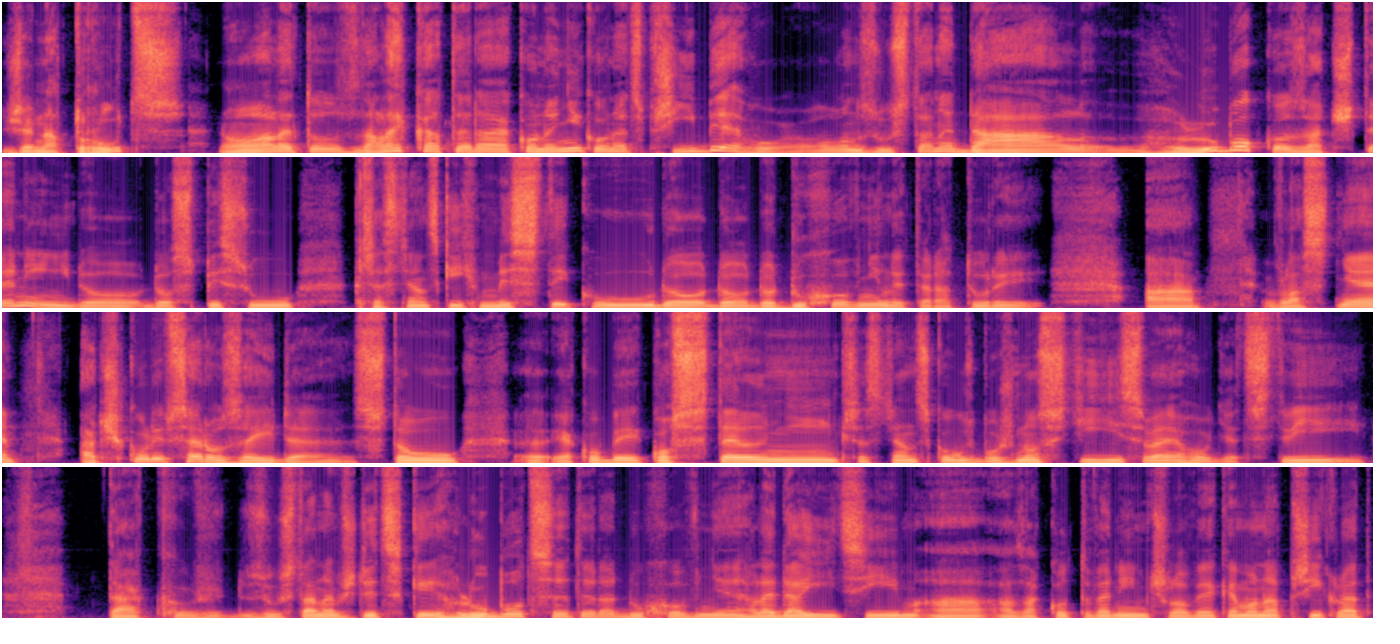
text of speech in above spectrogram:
že na truc. No ale to zdaleka teda jako není konec příběhu. Jo. On zůstane dál hluboko začtený do, do spisů křesťanských mystiků, do, do, do duchovní literatury a vlastně ačkoliv se rozejde s tou eh, jakoby kostelní křesťanskou zbožností, svého dětství, tak zůstane vždycky hluboce teda duchovně hledajícím a, a zakotveným člověkem. On například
